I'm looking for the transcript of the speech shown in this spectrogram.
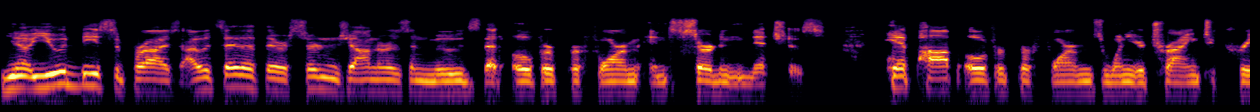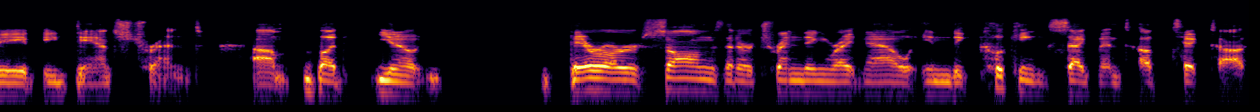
you know, you would be surprised. I would say that there are certain genres and moods that overperform in certain niches. Hip hop overperforms when you're trying to create a dance trend. Um, but you know, there are songs that are trending right now in the cooking segment of TikTok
